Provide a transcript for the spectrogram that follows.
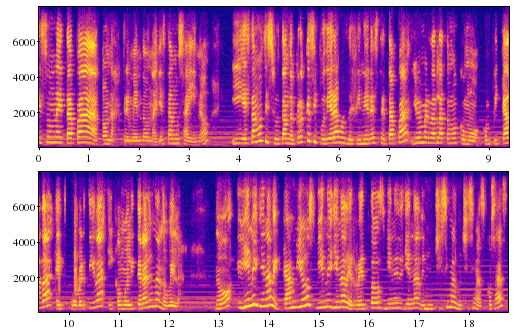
es una etapa dona, tremendona, ya estamos ahí, ¿no? Y estamos disfrutando. Creo que si pudiéramos definir esta etapa, yo en verdad la tomo como complicada, extrovertida y como literal una novela, ¿no? Viene llena de cambios, viene llena de retos, viene llena de muchísimas, muchísimas cosas.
